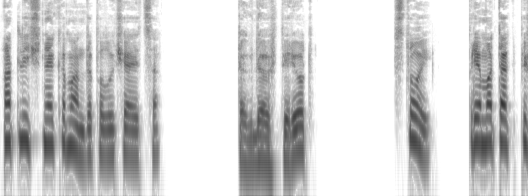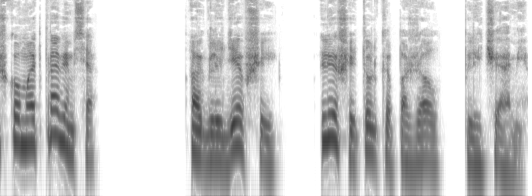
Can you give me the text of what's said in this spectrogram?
Отличная команда получается. Тогда вперед. Стой. Прямо так пешком и отправимся? Оглядевший, Леший только пожал плечами.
